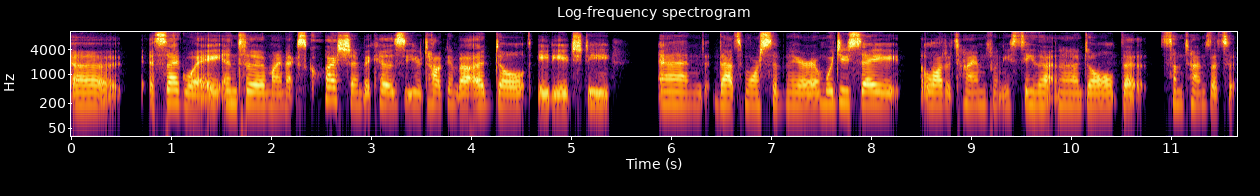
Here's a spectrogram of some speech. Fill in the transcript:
uh, a segue into my next question because you're talking about adult ADHD, and that's more severe. And would you say a lot of times when you see that in an adult, that sometimes that's a,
